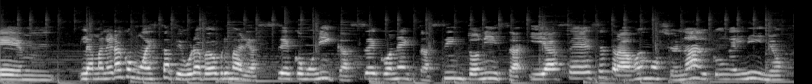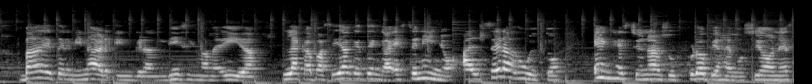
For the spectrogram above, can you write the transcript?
Em, la manera como esta figura pedo primaria se comunica, se conecta, sintoniza y hace ese trabajo emocional con el niño va a determinar en grandísima medida la capacidad que tenga este niño al ser adulto en gestionar sus propias emociones,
